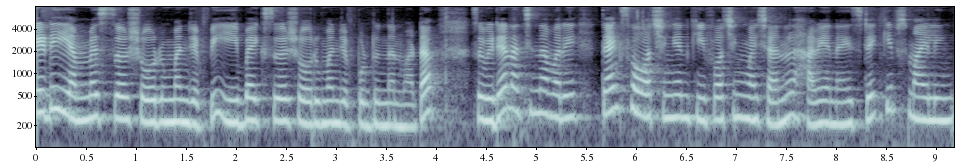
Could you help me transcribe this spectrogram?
ఏడిఎంఎస్ షోరూమ్ అని చెప్పి ఈ బైక్స్ షోరూమ్ అని చెప్పి ఉంటుందన్నమాట. సో వీడియో నచ్చిందా మరి? Thanks for watching and keep watching my channel have a nice day keep smiling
